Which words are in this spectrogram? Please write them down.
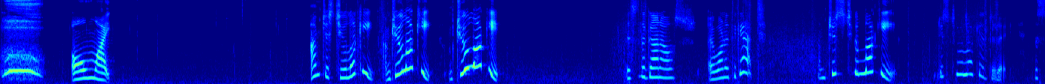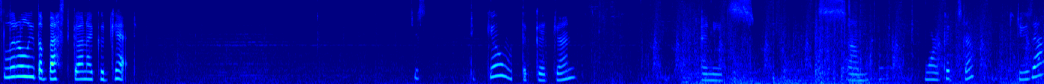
oh my. I'm just too lucky. I'm too lucky. I'm too lucky. This is the gun I was I wanted to get. I'm just too lucky. Just too lucky today. This is literally the best gun I could get. Just to go with the good gun, I need some more good stuff to do that.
